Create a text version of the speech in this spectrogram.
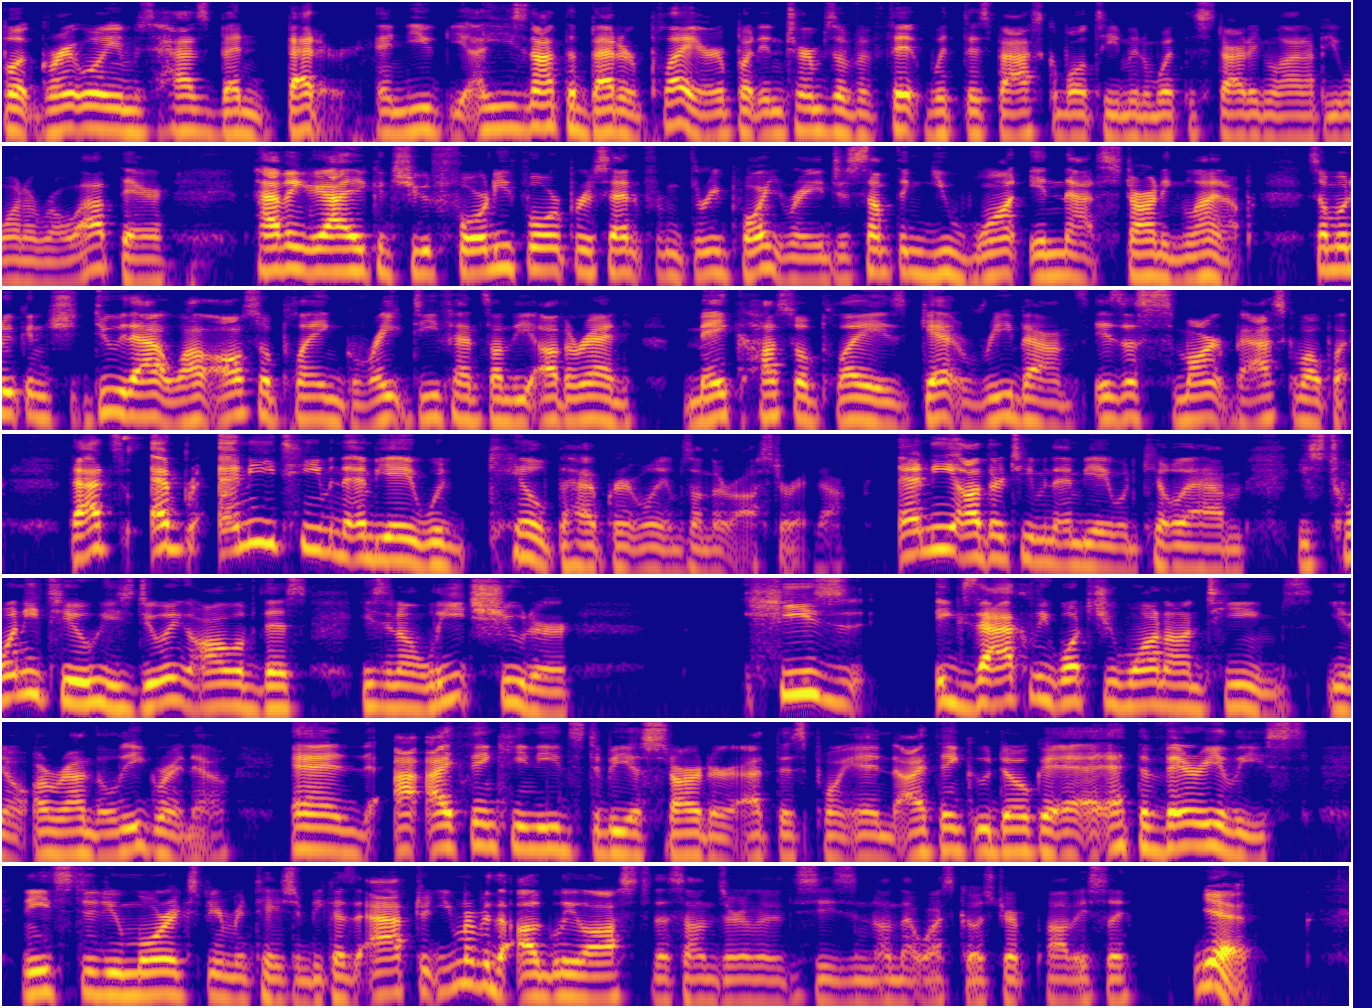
but Grant Williams has been better. And you he's not the better player, but in terms of a fit with this basketball team and with the starting lineup you want to roll out there, having a guy who can shoot 44% from three-point range is something you want in that starting lineup. Someone who can sh- do that while also playing great defense on the other end, make hustle plays, get rebounds, is a smart basketball player. That's any team in the NBA would kill to have Grant Williams on their roster right now. Any other team in the NBA would kill to have him. He's 22. He's doing all of this. He's an elite shooter. He's exactly what you want on teams, you know, around the league right now. And I, I think he needs to be a starter at this point. And I think Udoka, at the very least, needs to do more experimentation because after you remember the ugly loss to the Suns earlier this season on that West Coast trip, obviously. Yeah, it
